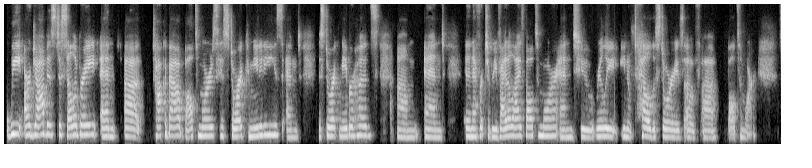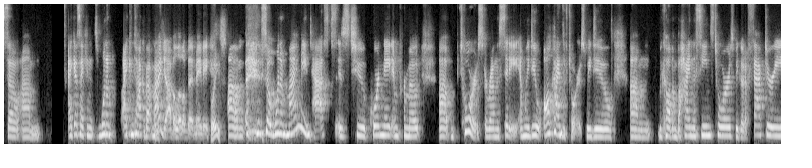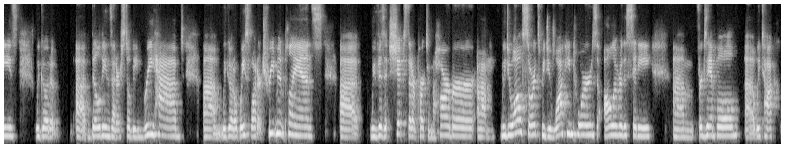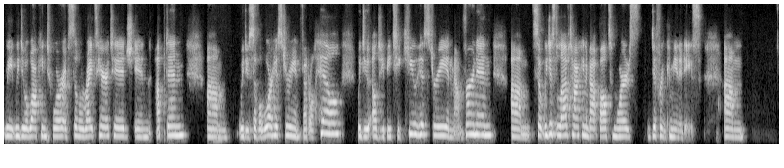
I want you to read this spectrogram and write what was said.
we, our job is to celebrate and uh, talk about Baltimore's historic communities and historic neighborhoods, um, and in an effort to revitalize Baltimore and to really, you know, tell the stories of uh, Baltimore. So um, I guess I can one of I can talk about my job a little bit maybe. Please. Um, so one of my main tasks is to coordinate and promote uh, tours around the city, and we do all kinds of tours. We do um, we call them behind the scenes tours. We go to factories. We go to uh, buildings that are still being rehabbed. Um, we go to wastewater treatment plants. Uh, we visit ships that are parked in the harbor. Um, we do all sorts. We do walking tours all over the city. Um, for example, uh, we talk. We we do a walking tour of civil rights heritage in Upton. Um, we do Civil War history in Federal Hill. We do LGBTQ history in Mount Vernon. Um, so we just love talking about Baltimore's different communities. Um,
